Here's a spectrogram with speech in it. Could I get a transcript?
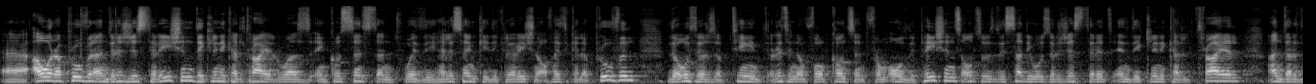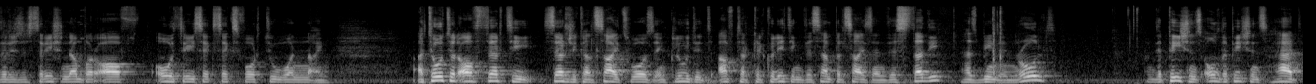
Uh, our approval and registration, the clinical trial was inconsistent with the Helsinki Declaration of Ethical Approval. The authors obtained written informed consent from all the patients. Also, the study was registered in the clinical trial under the registration number of 03664219. A total of 30 surgical sites was included after calculating the sample size and this study has been enrolled. The patients, all the patients had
